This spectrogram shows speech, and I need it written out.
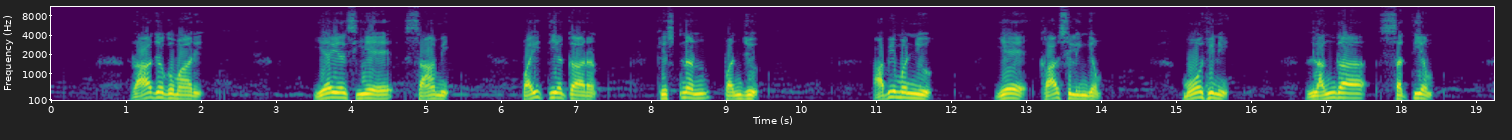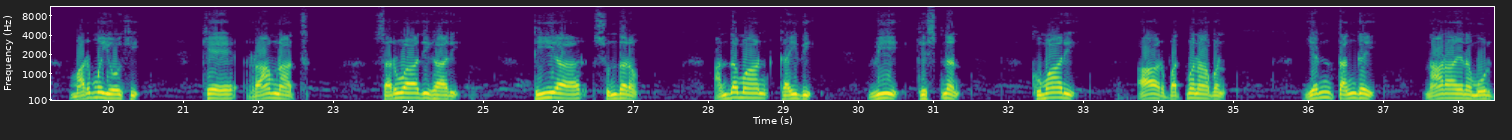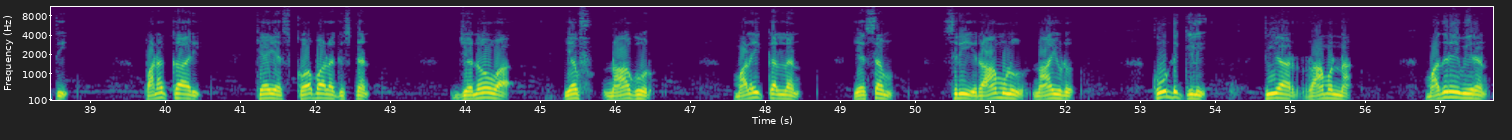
Rajakumari. ASA Sami. Paithiyakkaran. Krishnan பஞ்சு. அபிமன்யு. ஏ காசிலிங்கம். மோகினி. லங்கா சத்தியம் Marmayogi. K Ramnath. Sarvadhikari. TR Sundaram Andaman Kaidhi V. Krishnan Kumari R. Padmanabhan En Thangai Narayanamurthy Panakkari K. S. Gopalakrishnan Genova F. Nagoor Malaikkallan S. M. Sri. Ramulu Naidu Koondukili T R Ramanna Madurai Veeran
